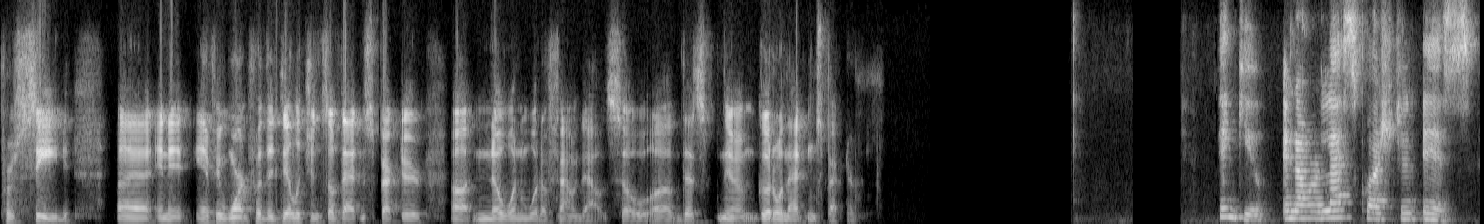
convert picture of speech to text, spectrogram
proceed. Uh, and it, if it weren't for the diligence of that inspector, uh, no one would have found out. So uh, that's you know good on that inspector. Thank you. And our last question is,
